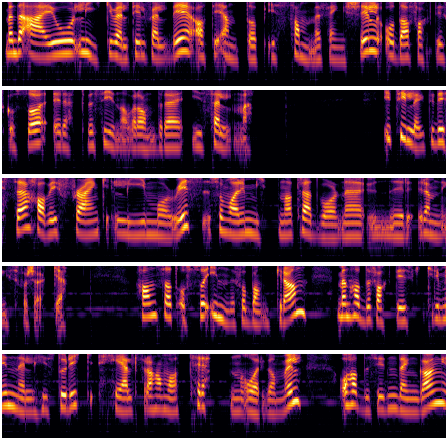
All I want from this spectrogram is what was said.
Men det er jo likevel tilfeldig at de endte opp i samme fengsel, og da faktisk også rett ved siden av hverandre i cellene. I tillegg til disse har vi Frank Lee Morris, som var i midten av 30-årene under rømningsforsøket. Han satt også inne for bankran, men hadde faktisk kriminell historikk helt fra han var 13 år gammel, og hadde siden den gang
